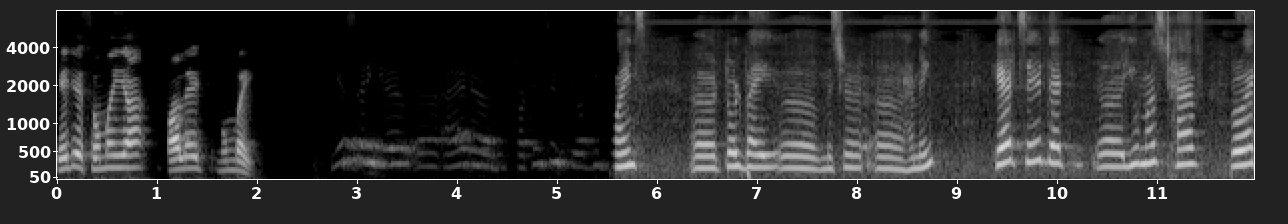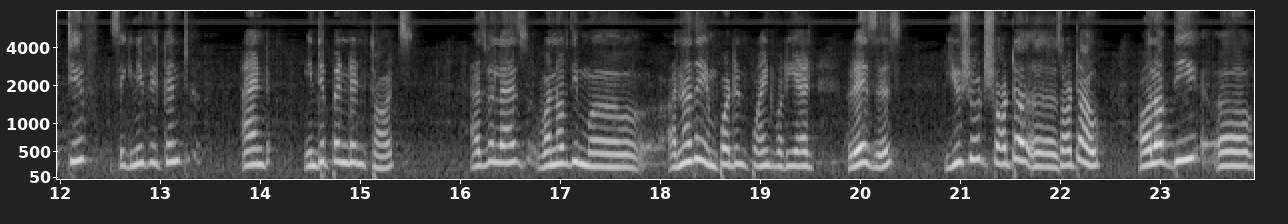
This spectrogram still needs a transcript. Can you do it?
KJ Somaiya College Mumbai. Points uh, told by uh, Mr. Uh, Hamming. He had said that uh, you must have proactive, significant and independent thoughts as well as one of the uh, another important point what he had raised is you should uh, sort out all of the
